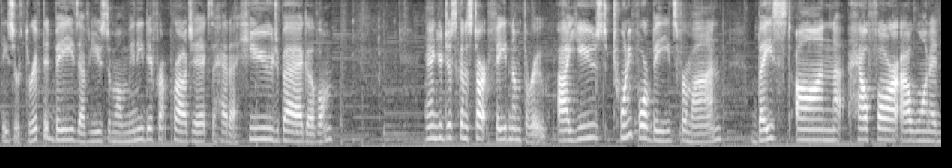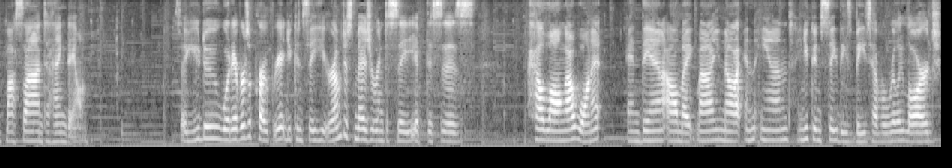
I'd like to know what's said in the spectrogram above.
These are thrifted beads. I've used them on many different projects. I had a huge bag of them. And you're just going to start feeding them through. I used 24 beads for mine based on how far I wanted my sign to hang down. So you do whatever's appropriate. You can see here, I'm just measuring to see if this is how long I want it. And then I'll make my knot in the end. And you can see these beads have a really large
